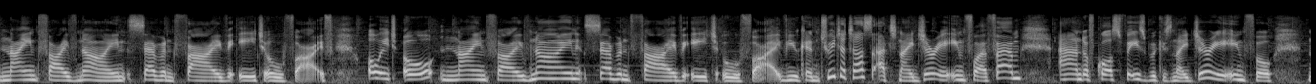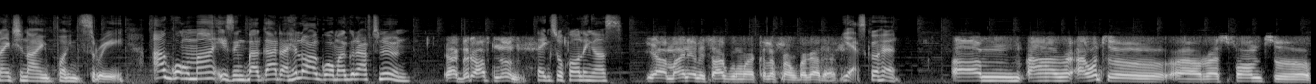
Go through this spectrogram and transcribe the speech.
959 75805. 080 959 75805. You can tweet at us at Nigeria Info FM. And of course, Facebook is Nigeria Info 99.3. Agwoma is in Bagada. Hello, Agwoma. Good afternoon. Yeah, good afternoon. Thanks for calling us. Yeah, my name is Agwoma calling from Bagada. Yes, go ahead. Um, uh, I want to uh, respond to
